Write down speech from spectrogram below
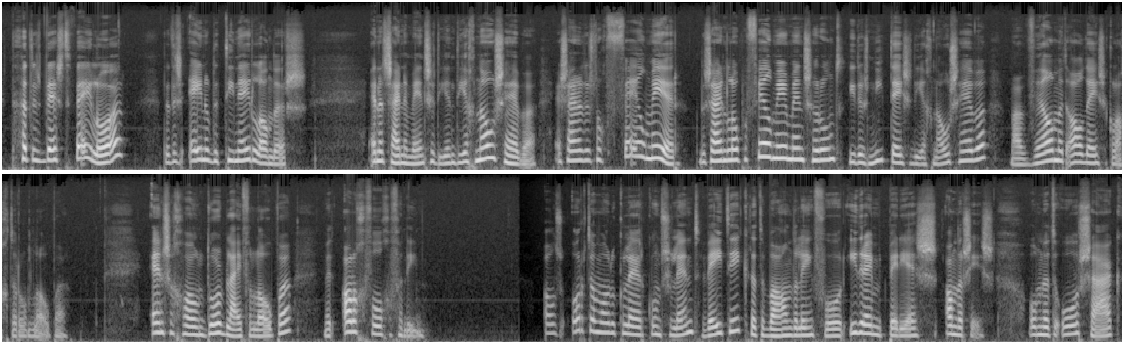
Dat is best veel hoor. Dat is 1 op de 10 Nederlanders. En dat zijn de mensen die een diagnose hebben. Er zijn er dus nog veel meer. Er, zijn, er lopen veel meer mensen rond die dus niet deze diagnose hebben, maar wel met al deze klachten rondlopen. En ze gewoon door blijven lopen met alle gevolgen van dien. Als orthomoleculair consulent weet ik dat de behandeling voor iedereen met PDS anders is, omdat de oorzaak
